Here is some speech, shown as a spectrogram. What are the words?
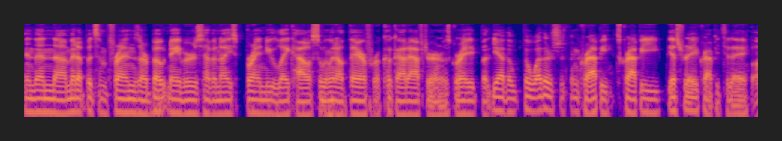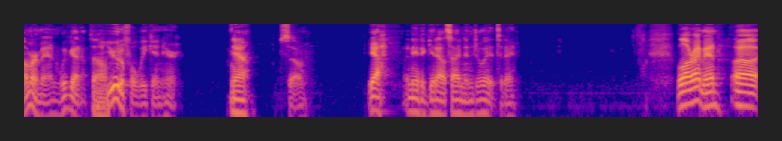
and then uh, met up with some friends. Our boat neighbors have a nice brand new lake house, so we went out there for a cookout after, and it was great. But yeah, the the weather's just been crappy. It's crappy yesterday, crappy today. Bummer, man. We've got a So- beautiful weekend here. Yeah, So, yeah, I need to get outside and enjoy it today. Well, all right, man. Uh,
